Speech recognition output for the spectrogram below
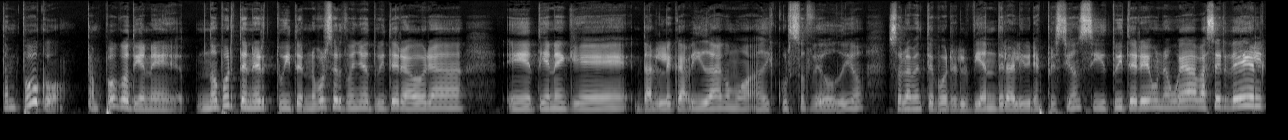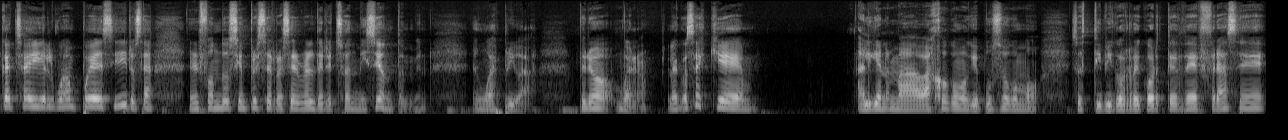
tampoco, tampoco tiene, no por tener Twitter, no por ser dueño de Twitter ahora eh, tiene que darle cabida como a discursos de odio solamente por el bien de la libre expresión. Si Twitter es una weá, va a ser de él, ¿cachai? Y el weón puede decidir. O sea, en el fondo siempre se reserva el derecho a admisión también en weas privadas. Pero bueno, la cosa es que alguien más abajo como que puso como esos típicos recortes de frases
